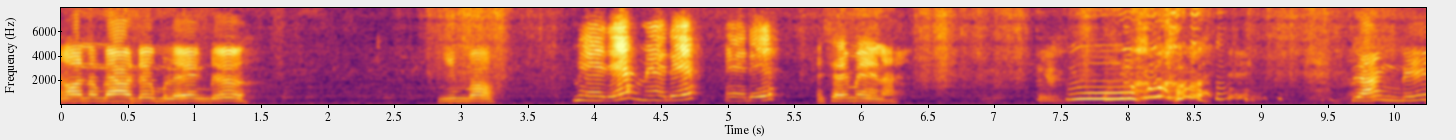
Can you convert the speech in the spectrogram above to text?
นอนน้ำลาวเด้อมาแรงเด้อยินบ่แม่เด้แม่เด้แม่เด้ไอ้ใช่แม่น่ะจังดิ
